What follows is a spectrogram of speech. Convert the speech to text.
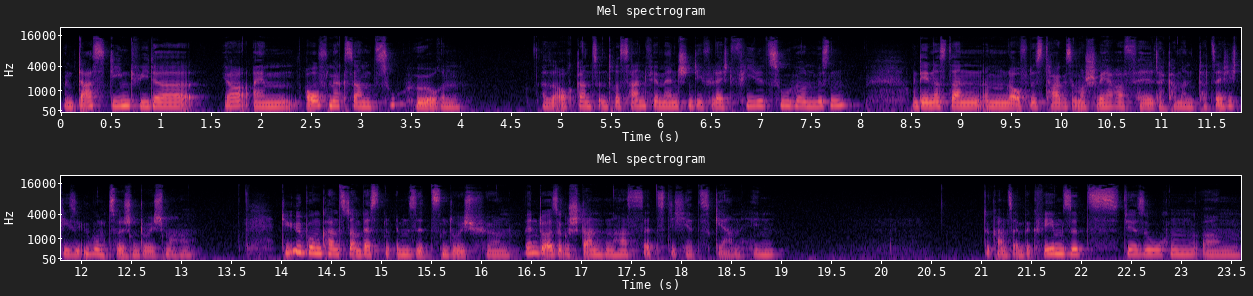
Und das dient wieder ja, einem aufmerksamen Zuhören. Also auch ganz interessant für Menschen, die vielleicht viel zuhören müssen und denen das dann im Laufe des Tages immer schwerer fällt. Da kann man tatsächlich diese Übung zwischendurch machen. Die Übung kannst du am besten im Sitzen durchführen. Wenn du also gestanden hast, setz dich jetzt gern hin. Du kannst einen bequemen Sitz dir suchen. Ähm,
